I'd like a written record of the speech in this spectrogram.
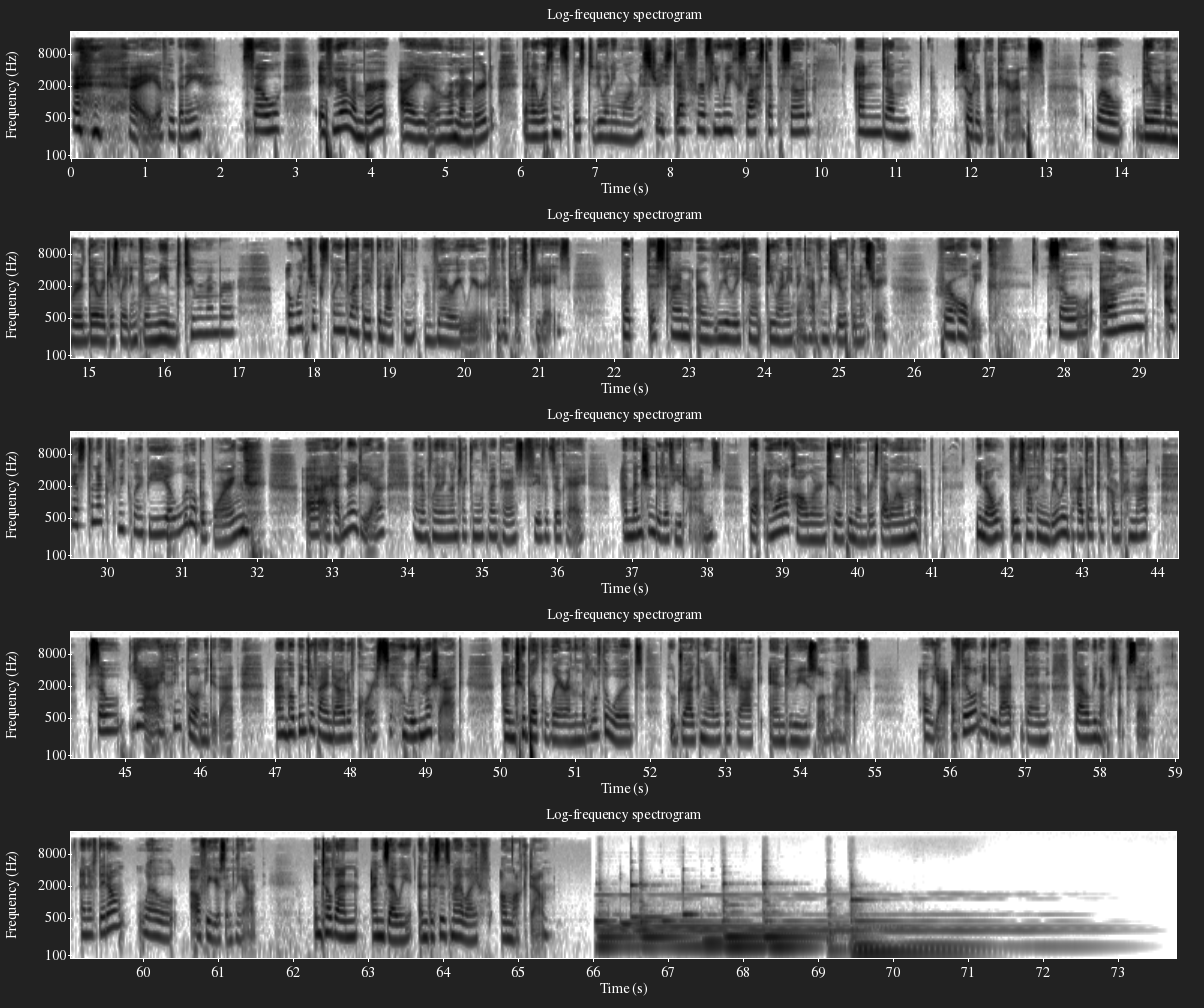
Hi, everybody. So, if you remember, I uh, remembered that I wasn't supposed to do any more mystery stuff for a few weeks last episode, and, um, so did my parents. Well, they remembered, they were just waiting for me to remember, which explains why they've been acting very weird for the past few days. But this time, I really can't do anything having to do with the mystery for a whole week. So, um, I guess the next week might be a little bit boring. uh, I had an idea, and I'm planning on checking with my parents to see if it's okay. I mentioned it a few times, but I want to call one or two of the numbers that were on the map. You know, there's nothing really bad that could come from that. So, yeah, I think they'll let me do that. I'm hoping to find out, of course, who was in the shack, and who built the lair in the middle of the woods, who dragged me out of the shack, and who used to live in my house oh yeah, if they let me do that, then that'll be next episode. And if they don't, well, I'll figure something out. Until then, I'm Zoe, and this is my life on lockdown.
